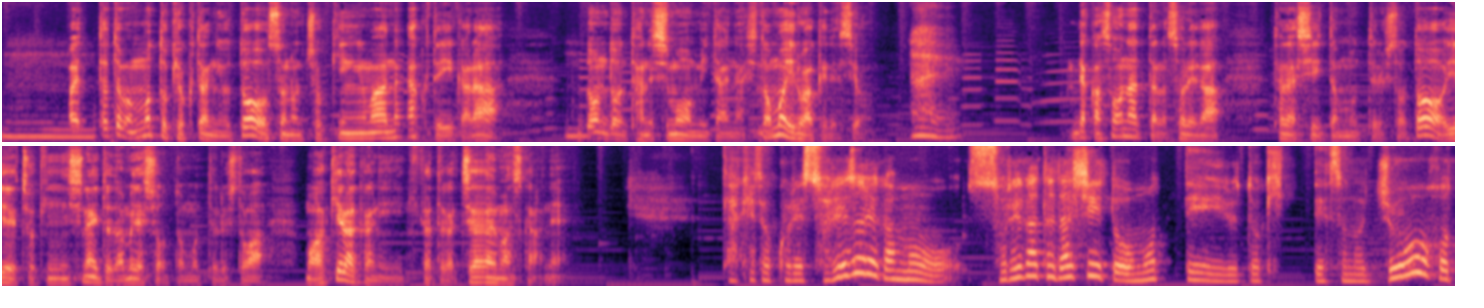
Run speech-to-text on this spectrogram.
うん例えばもっと極端に言うとその貯金はなくていいから、どんどん楽しもうみたいな人もいるわけですよ。はい、だからそうなったらそれが正しいと思ってる人といえ貯金しないとダメでしょと思ってる人はもう明らかに生き方が違いますからね。だけどこれそれぞれがもうそれが正しいと思っている時ってその譲歩っ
